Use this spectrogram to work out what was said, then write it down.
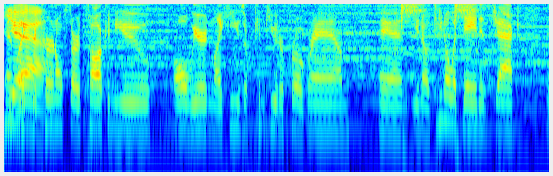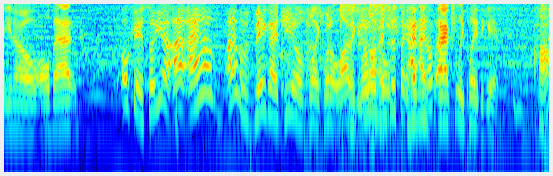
and like the colonel starts talking to you, all weird, and like he's a computer program, and you know, do you know what day it is, Jack? You know, all that. Okay, so yeah, I, I have I have a vague idea of like what a lot Like, of when these. It's just like have I, I you don't actually played the games? Huh?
